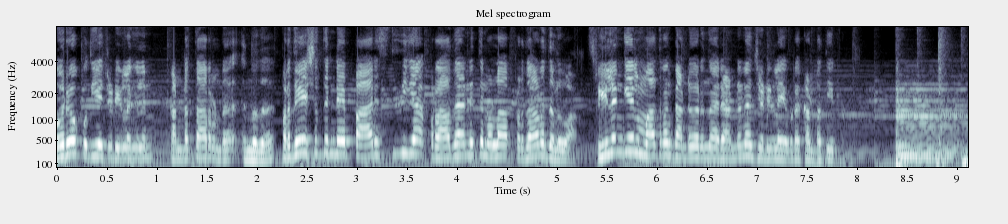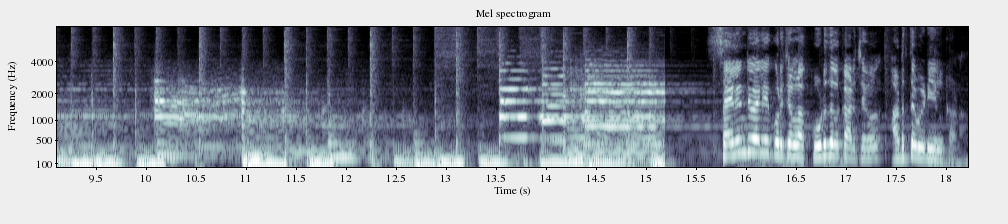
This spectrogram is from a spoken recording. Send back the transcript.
ഓരോ പുതിയ ചെടികളെങ്കിലും കണ്ടെത്താറുണ്ട് എന്നത് പ്രദേശത്തിന്റെ പാരിസ്ഥിതിക പ്രാധാന്യത്തിനുള്ള പ്രധാന തെളിവാണ്. ശ്രീലങ്കയിൽ മാത്രം കണ്ടുവരുന്ന രണ്ടെണ്ണം ചെടികളെ ഇവിടെ കണ്ടെത്തിയിട്ടുണ്ട്. സൈലന്റ് വാലിയെക്കുറിച്ചുള്ള കൂടുതൽ കാഴ്ചകൾ അടുത്ത വീഡിയോയിൽ കാണാം.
